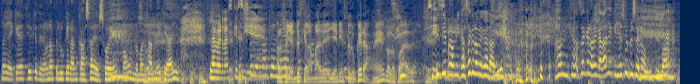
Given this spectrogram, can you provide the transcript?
No, y hay que decir que tener una peluquera en casa, eso es, vamos, lo más Eso grande es- que hay. sí, sí, sí. La verdad es que sí, ¿eh? no tener- A los oyentes que la madre de Jenny es peluquera, ¿eh? Con lo cual. eh, sí, sí. pero a mi casa que no venga nadie. a mi casa que no venga nadie, que yo siempre soy la última.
